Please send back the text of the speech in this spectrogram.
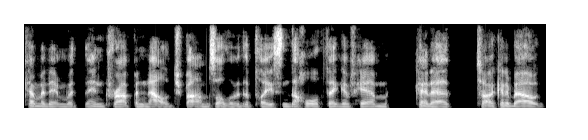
coming in with and dropping knowledge bombs all over the place. And the whole thing of him kind of talking about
